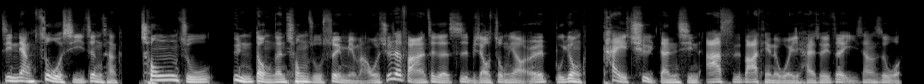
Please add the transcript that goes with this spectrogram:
尽量作息正常，充足运动跟充足睡眠嘛，我觉得反而这个是比较重要，而不用太去担心阿斯巴甜的危害。所以这以上是我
